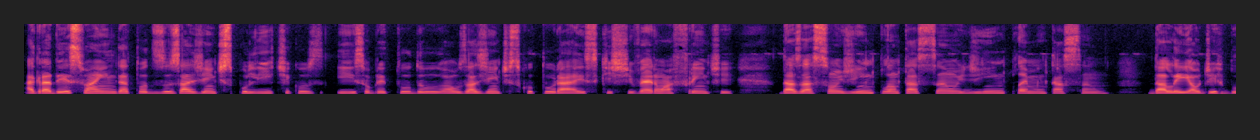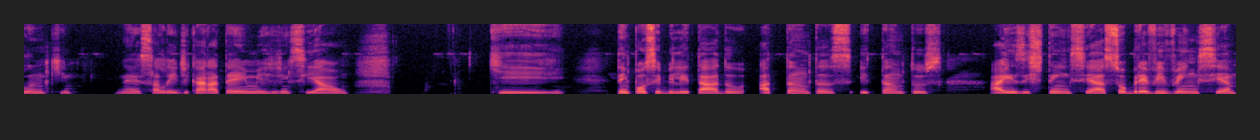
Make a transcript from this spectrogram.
Agradeço ainda a todos os agentes políticos e, sobretudo, aos agentes culturais que estiveram à frente das ações de implantação e de implementação da Lei Aldir Blanc, né, essa lei de caráter emergencial que tem possibilitado a tantas e tantos a existência, a sobrevivência,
